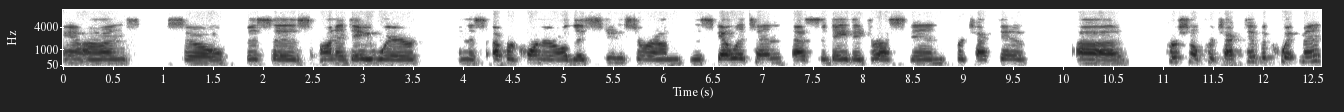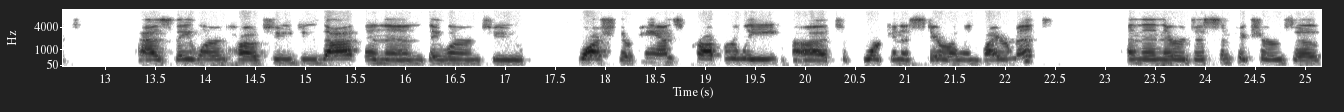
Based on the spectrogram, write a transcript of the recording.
And so this is on a day where in this upper corner, all the students around the skeleton, that's the day they dressed in protective, uh, personal protective equipment as they learned how to do that. And then they learned to wash their hands properly, uh, to work in a sterile environment. And then there are just some pictures of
